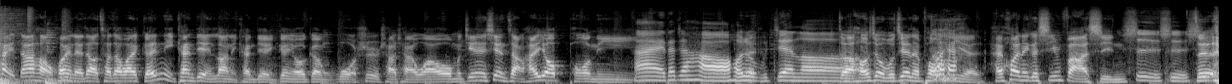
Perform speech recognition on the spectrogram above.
嗨，大家好，欢迎来到叉叉 Y，跟你看电影，让你看电影更有梗。我是叉叉 Y，我们今天现场还有 Pony。嗨，大家好，好久不见了。对啊，好久不见的 Pony，还换了一个新发型。是是是。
